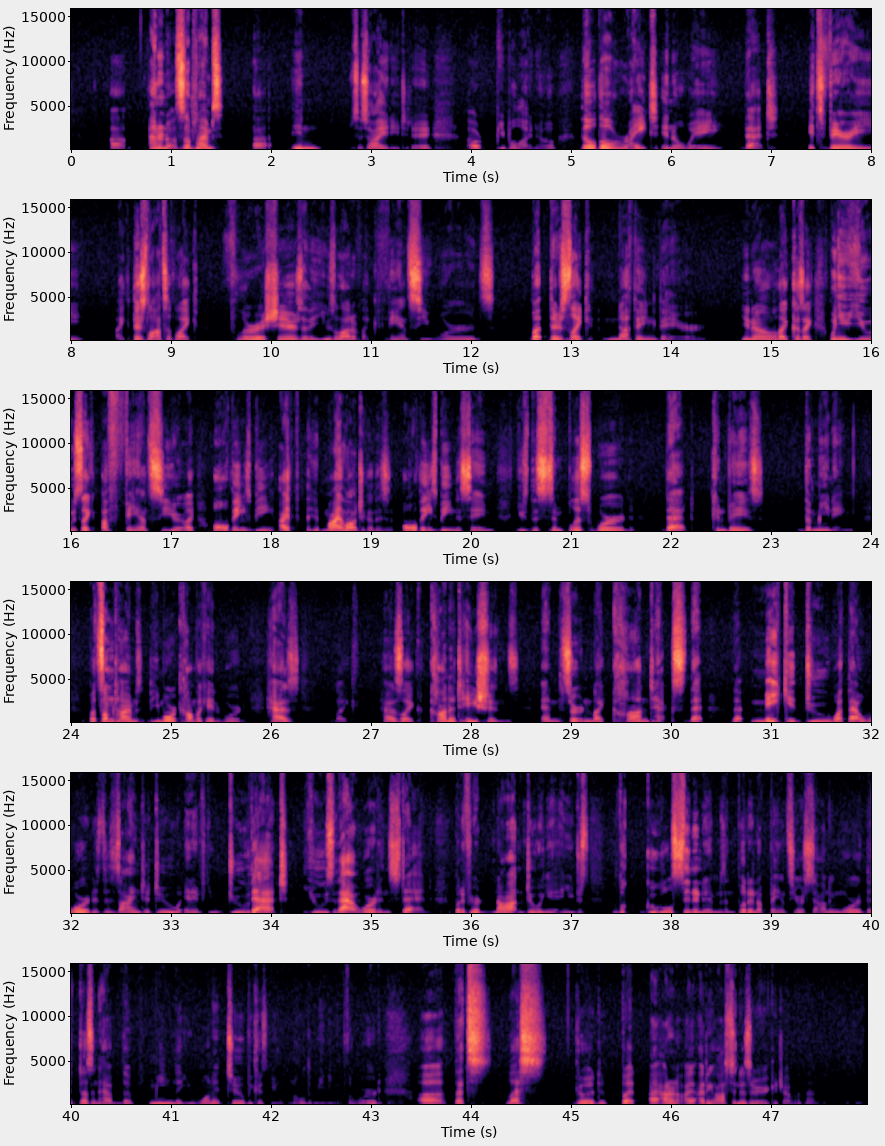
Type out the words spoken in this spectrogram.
uh, I don't know. Sometimes uh, in society today, or people I know, they'll they'll write in a way that it's very like there's lots of like flourishes or they use a lot of like fancy words, but there's like nothing there you know like because like when you use like a fancier like all things being i my logic on this is all things being the same use the simplest word that conveys the meaning. But sometimes the more complicated word has like has like connotations and certain like contexts that that make it do what that word is designed to do and if you do that use that word instead. But if you're not doing it and you just look google synonyms and put in a fancier sounding word that doesn't have the meaning that you want it to because you don't know the meaning of the word uh, that's less good but I, I don't know. I, I think Austen does a very good job with that.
